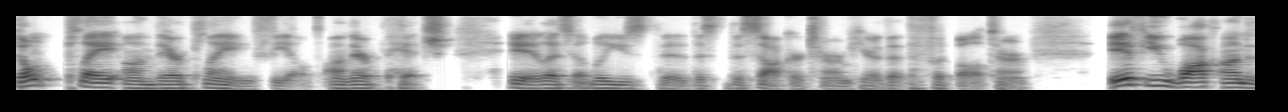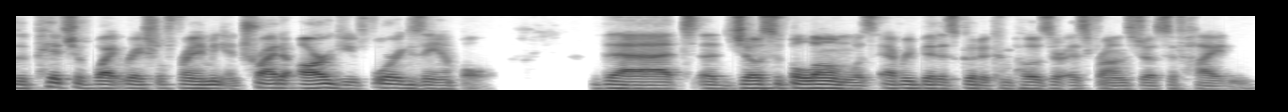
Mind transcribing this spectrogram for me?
don't play on their playing field, on their pitch. Eh, let's we'll use the, the the soccer term here, the, the football term. If you walk onto the pitch of white racial framing and try to argue, for example, that uh, Joseph Boulogne was every bit as good a composer as Franz Joseph Haydn,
